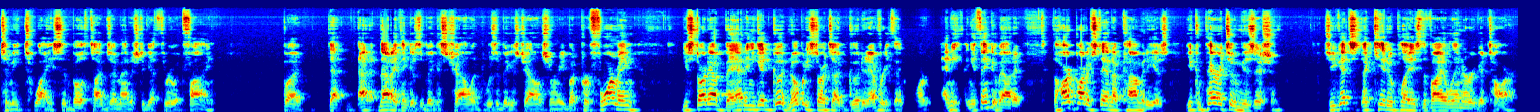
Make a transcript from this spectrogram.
to me twice, and both times I managed to get through it fine. But that that, that I think is the biggest challenge was the biggest challenge for me. But performing, you start out bad and you get good. Nobody starts out good at everything or anything. You think about it. The hard part of stand-up comedy is you compare it to a musician. So you get a kid who plays the violin or a guitar.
